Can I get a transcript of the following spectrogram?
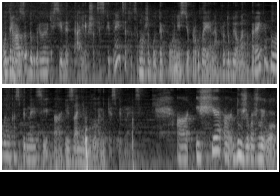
одразу дублюють всі деталі. Якщо це спідниця, то це може бути повністю проклеєна, продубльована передня половинка спідниці і задні половинки спідниці. І ще дуже важливо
